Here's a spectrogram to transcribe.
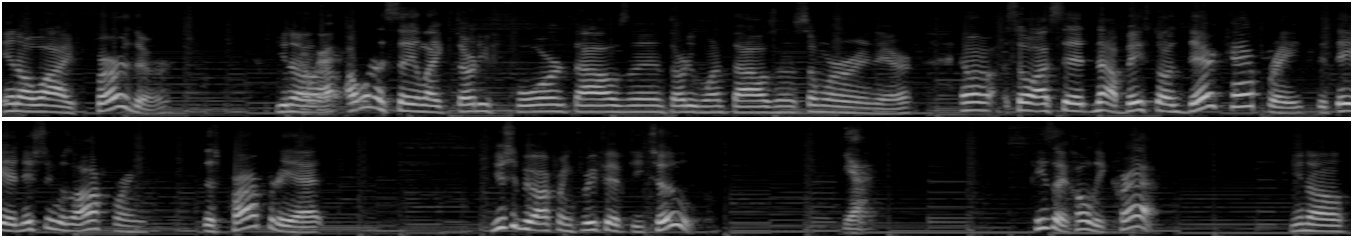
NOI further. You know, Okay. I, I want to say like 34,000, 31,000, somewhere in there. And so I said, now based on their cap rate that they initially was offering this property at, you should be offering 352. Yeah. He's like, holy crap. You know,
